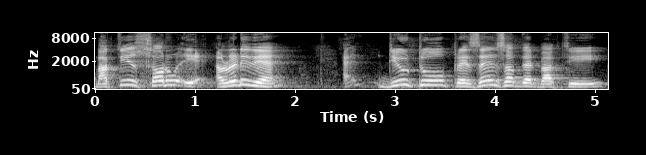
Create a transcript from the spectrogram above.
Bhakti is eh, already there. And due to presence of that bhakti,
